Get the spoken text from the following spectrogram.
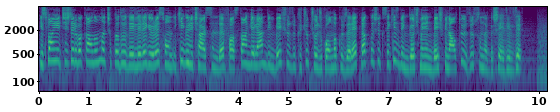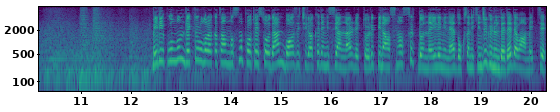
İspanya İçişleri Bakanlığı'nın açıkladığı verilere göre son iki gün içerisinde Fas'tan gelen 1500'ü küçük çocuk olmak üzere yaklaşık 8000 göçmenin 5600'ü sınır dışı edildi. Melih Bulu'nun rektör olarak atanmasını protesto eden Boğaziçi'li akademisyenler rektörlük binasına sırt dönme eylemine 92. gününde de devam etti.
